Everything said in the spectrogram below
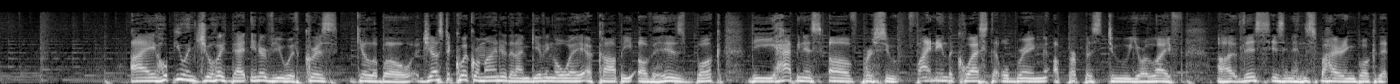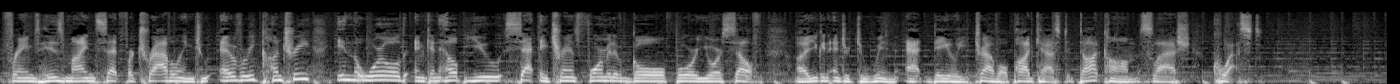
I hope you enjoyed that interview with Chris Guillebeau. Just a quick reminder that I'm giving away a copy of his book, The Happiness of Pursuit Finding the Quest That Will Bring a Purpose to Your Life. Uh, this is an inspiring book that frames his mindset for traveling to every country in the world and can help you set a transformative goal for yourself. Uh, you can enter to win at dailytravelpodcast.com slash quest.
